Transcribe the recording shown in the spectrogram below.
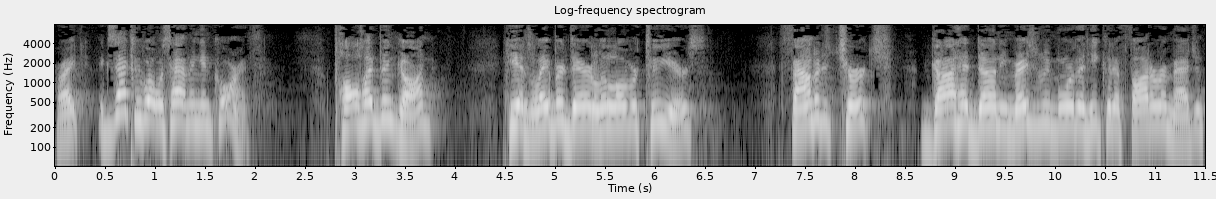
Right? Exactly what was happening in Corinth. Paul had been gone. He had labored there a little over two years, founded a church. God had done immeasurably more than he could have thought or imagined,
